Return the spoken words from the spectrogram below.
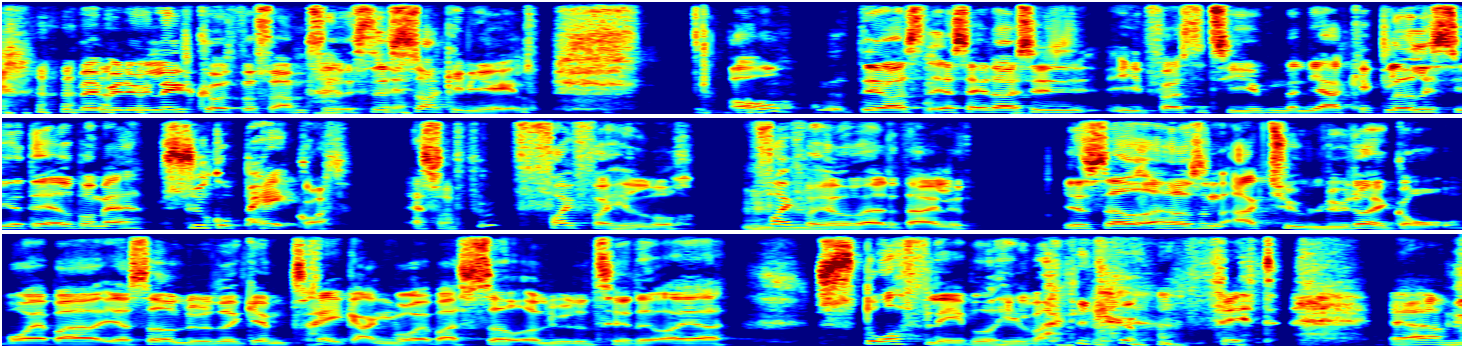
med min yndlingskunstner samtidig. Så det er så genialt. Og det er også, jeg sagde det også i, i første time, men jeg kan glædeligt sige, at det album er psykopat godt. Altså, føj for helvede. Føj for helvede er det dejligt. Jeg sad og havde sådan en aktiv lytter i går, hvor jeg bare, jeg sad og lyttede igennem tre gange, hvor jeg bare sad og lyttede til det, og jeg storflæbede hele vejen igennem. Fedt. Ja, men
